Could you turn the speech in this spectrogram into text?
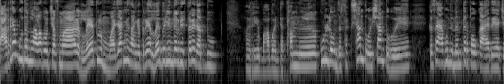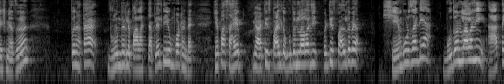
काढ रे बुधन लावला तो चष्मा अरे लय तुला मजाक नाही सांगत रे लय दलिंदर दिसत रे त्यात तू। अरे बाबा त्या थांब कूल डाऊन जर शांत होय शांत होय। कसं आहे आपण नंतर पाहू काय रे या चष्म्याचं. पण आता धुरंधरले पाहा लागते आपल्याला ते इम्पॉर्टंट आहे. हे पा साहेब मी अटीच पाहिलं तर बुधन लालाजी अटीच पाहिलं तर ब्या शेंबूड द्या बुधन लाला नाही आता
